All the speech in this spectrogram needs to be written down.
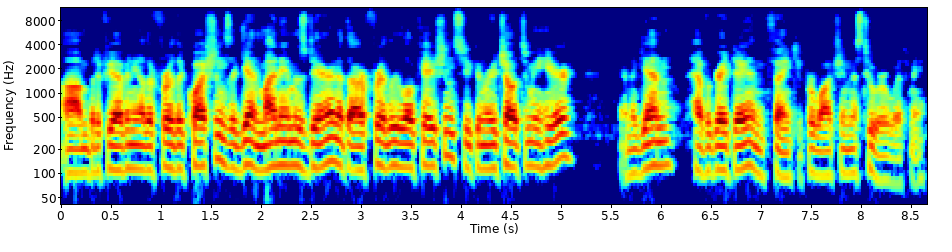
Um, but if you have any other further questions, again, my name is Darren at our Fridley location, so you can reach out to me here. And again, have a great day and thank you for watching this tour with me.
